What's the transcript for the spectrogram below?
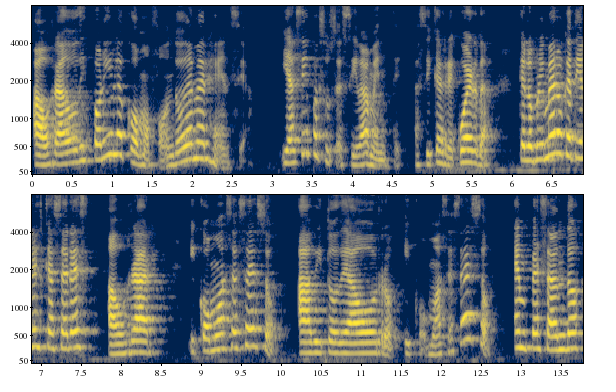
ahorrado disponible como fondo de emergencia. Y así pues sucesivamente. Así que recuerda que lo primero que tienes que hacer es ahorrar. ¿Y cómo haces eso? Hábito de ahorro. ¿Y cómo haces eso? Empezando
